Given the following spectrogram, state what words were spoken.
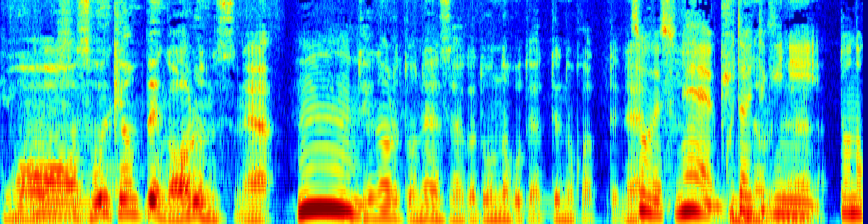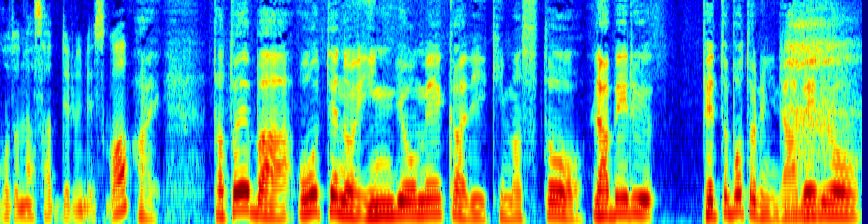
というはあそういうキャンペーンがあるんですね、うん。ってなるとねさやかどんなことやってるのかってね。そうですね。ね。体的にどんなことなさってるんですか？はい、例えば大手の飲料メーカーでいきますとラベルペットボトルにラベルを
